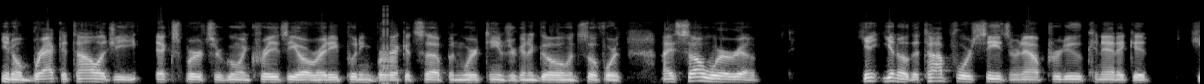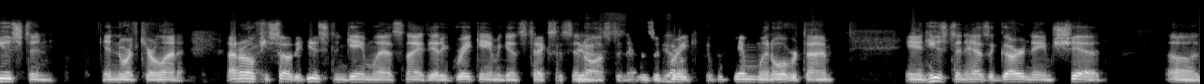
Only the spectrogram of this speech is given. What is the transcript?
you know, bracketology experts are going crazy already, putting brackets up and where teams are going to go and so forth. I saw where, uh, you, you know, the top four seeds are now Purdue, Connecticut, Houston, and North Carolina. I don't know if you saw the Houston game last night. They had a great game against Texas in yes. Austin. It was a yeah. great game, went overtime. And Houston has a guard named Shead. Uh,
